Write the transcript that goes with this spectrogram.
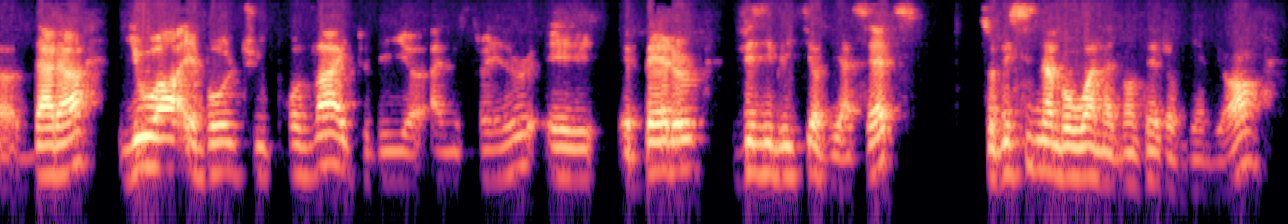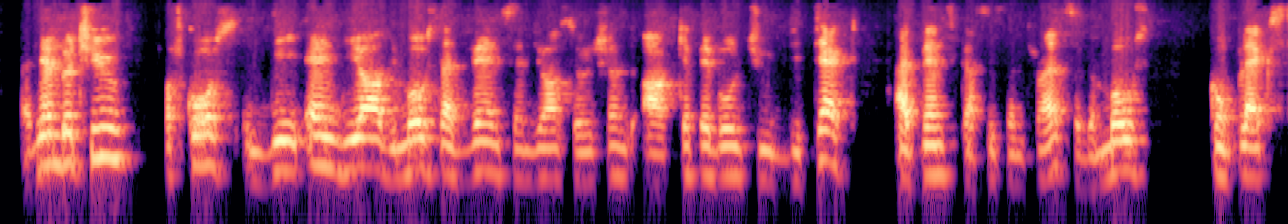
uh, data, you are able to provide to the uh, administrator a, a better visibility of the assets. So this is number one advantage of the NDR. Uh, number two, of course, the NDR, the most advanced NDR solutions are capable to detect advanced persistent threats, so the most complex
